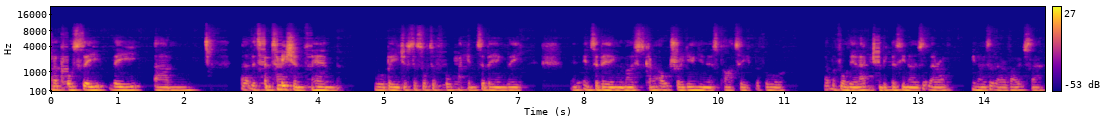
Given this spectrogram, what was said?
and of course, the the um, uh, the temptation for him will be just to sort of fall back into being the into being the most kind of ultra unionist party before before the election because he knows that there are he knows that there are votes there.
